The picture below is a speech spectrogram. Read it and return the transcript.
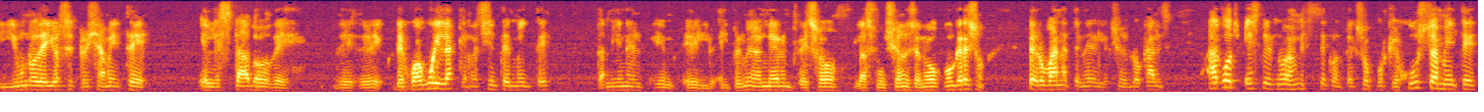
y uno de ellos es precisamente el estado de, de, Coahuila, que recientemente también el, el, primero de enero empezó las funciones del nuevo Congreso, pero van a tener elecciones locales. Hago este nuevamente este contexto porque justamente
